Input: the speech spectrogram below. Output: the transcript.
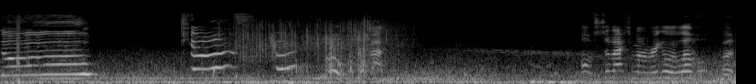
No! Yes! Oh, back. Oh, I'm still back to my regular level. Good.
